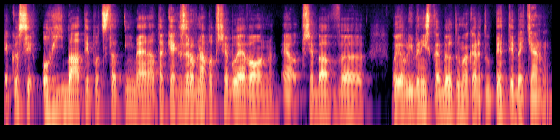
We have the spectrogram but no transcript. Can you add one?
jako si ohýbá ty podstatný jména tak, jak zrovna potřebuje on. Jo, třeba v mojí oblíbený skladbě tu Makartu, Pět Tibetanů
